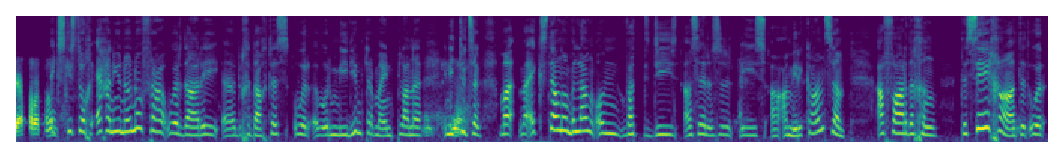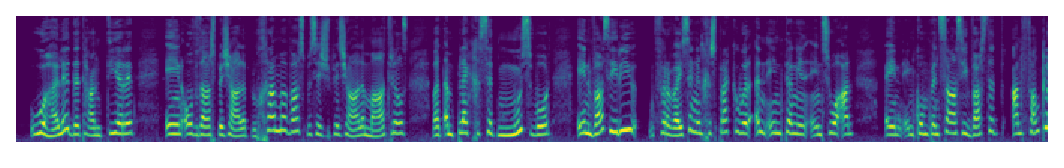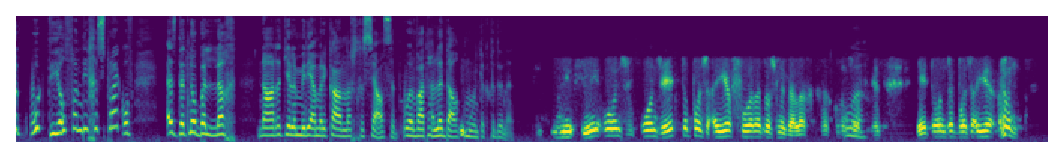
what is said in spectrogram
ja, praat nou. Ekskuus tog, ek gaan jou nou nog vra oor daardie uh, gedagtes oor oor mediumtermyn planne en die ja. toetsing, maar maar ek stel nou belang om wat die as er is die uh, Amerikaanse afvaardiging te sê gehad het oor hoe hulle dit hanteer het en of daar spesiale programme was, spesiale maatreëls wat in plek gesit moes word en was hierdie verwysing en gesprekke oor inenting en en so aan en en kompensasie was dit aanvanklik ook deel van die gesprek of is dit nou belig nadat julle met die Amerikaners gesels het oor wat hulle dalk moontlik gedoen het? Nee, nee ons ons het op ons eie voordat ons met hulle gekonsulteer het, het ons op ons eie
